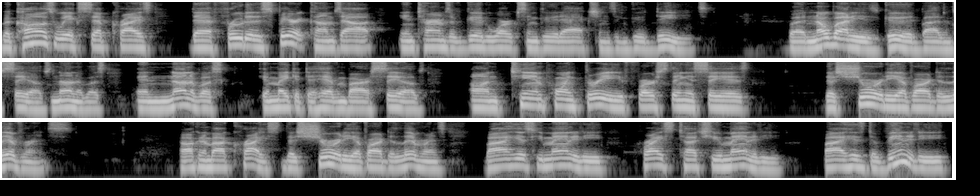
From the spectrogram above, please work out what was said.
because we accept Christ, the fruit of the Spirit comes out in terms of good works and good actions and good deeds. But nobody is good by themselves, none of us, and none of us can make it to heaven by ourselves. On 10.3, first thing it says, the surety of our deliverance. Talking about Christ, the surety of our deliverance. By his humanity, Christ touched humanity. By his divinity,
